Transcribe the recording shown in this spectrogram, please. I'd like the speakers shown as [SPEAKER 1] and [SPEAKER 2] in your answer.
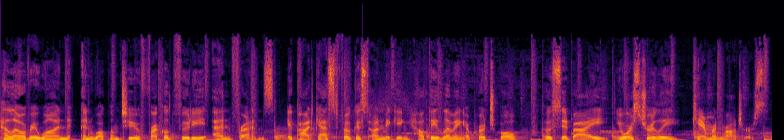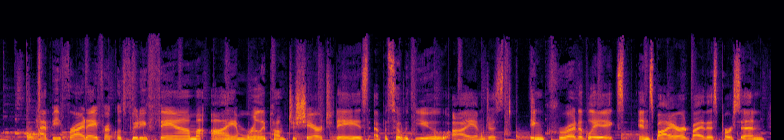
[SPEAKER 1] Hello, everyone, and welcome to Freckled Foodie and Friends, a podcast focused on making healthy living approachable, hosted by yours truly, Cameron Rogers. Happy Friday, Freckled Foodie fam. I am really pumped to share today's episode with you. I am just incredibly ex- inspired by this person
